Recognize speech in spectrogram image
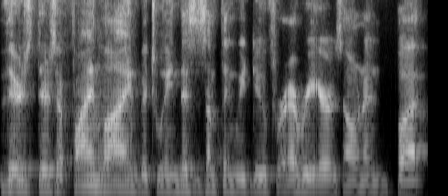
there's there's a fine line between this is something we do for every arizonan but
